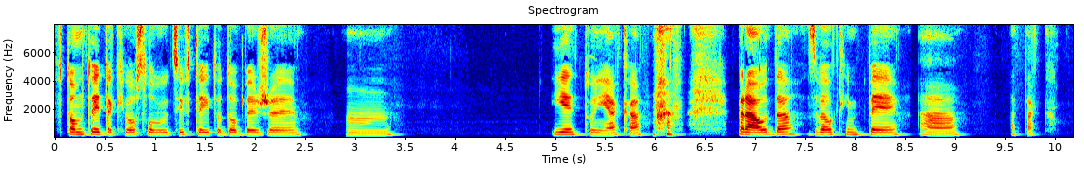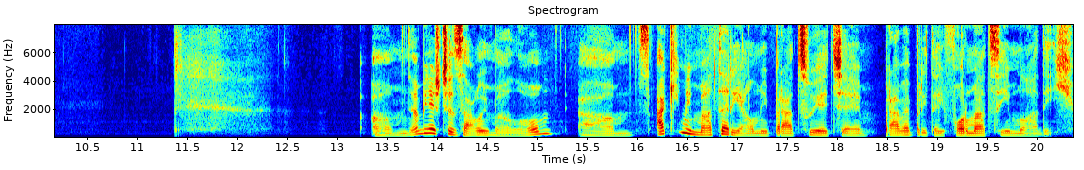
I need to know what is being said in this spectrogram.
v tomto je taký oslovujúci v tejto dobe, že mm, je tu nejaká pravda s veľkým P a, a tak. Mňa by ešte zaujímalo, Um, s akými materiálmi pracujete práve pri tej formácii mladých?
